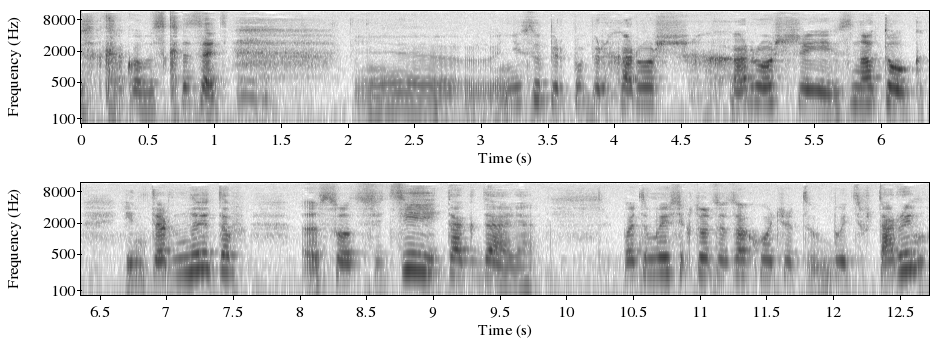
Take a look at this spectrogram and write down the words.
как вам сказать, э, не супер-пупер хорош, хороший знаток интернетов, э, соцсетей и так далее. Поэтому, если кто-то захочет быть вторым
